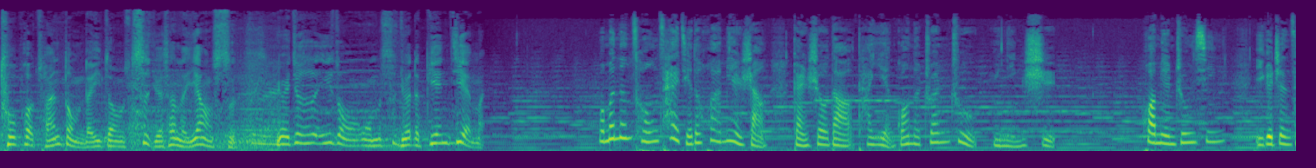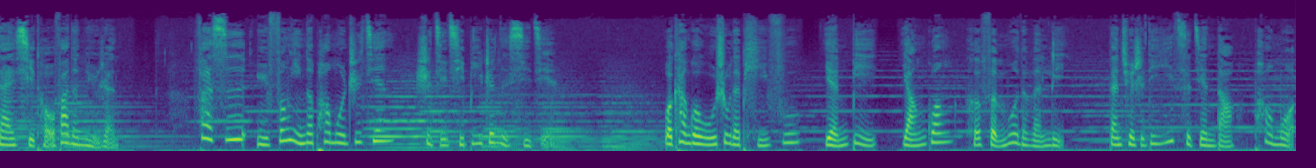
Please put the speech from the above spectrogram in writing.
突破传统的一种视觉上的样式，因为就是一种我们视觉的边界嘛。我们能从蔡杰的画面上感受到他眼光的专注与凝视。画面中心，一个正在洗头发的女人。发丝与丰盈的泡沫之间是极其逼真的细节。我看过无数的皮肤、岩壁、阳光和粉末的纹理，但却是第一次见到泡沫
